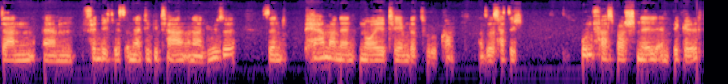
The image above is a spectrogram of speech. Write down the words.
dann ähm, finde ich, ist in der digitalen Analyse sind permanent neue Themen dazugekommen. Also es hat sich unfassbar schnell entwickelt.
